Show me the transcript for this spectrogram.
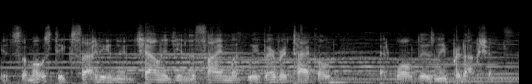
it's the most exciting and challenging assignment we've ever tackled at Walt Disney Productions.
